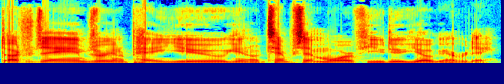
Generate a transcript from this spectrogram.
Dr. James, we're going to pay you, you know, ten percent more if you do yoga every day.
